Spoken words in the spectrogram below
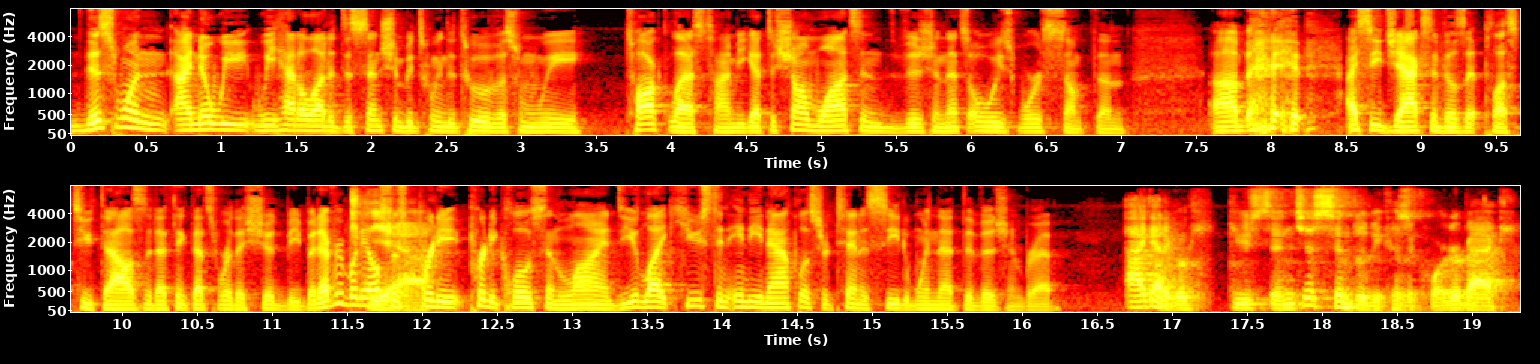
This one, I know we we had a lot of dissension between the two of us when we talked last time. You got Deshaun Watson in the division. That's always worth something. Um, I see Jacksonville's at plus two thousand. I think that's where they should be. But everybody else is pretty pretty close in line. Do you like Houston, Indianapolis, or Tennessee to win that division, Brad? I got to go Houston just simply because of quarterback.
